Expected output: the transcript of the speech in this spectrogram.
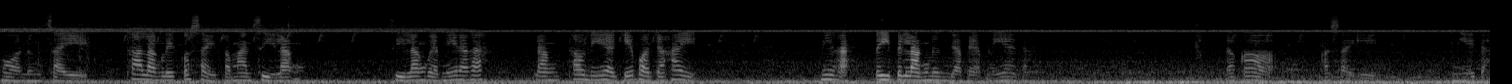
ห่อหนึ่ง ใส่ถ้าลังเล็กก็ใส่ประมาณสี่ลังสี่ลังแบบนี้นะคะลังเท่านี้อะเจ๊พอจะให้ นี่ค่ะ ตีเป็นลังหนึ่งอย่าแบบนี้อะจ้ะแล้วก็เอาใส่อีกอย่างนี้จ้ะ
